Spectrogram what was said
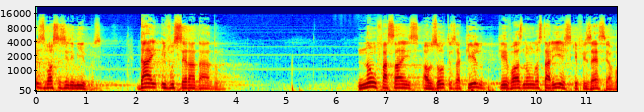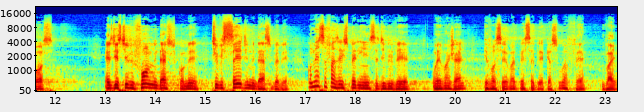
os vossos inimigos, dai e vos será dado. Não façais aos outros aquilo que vós não gostaríeis que fizesse a vós. Ele diz: Tive fome, me deste comer, tive sede, me deste beber. Comece a fazer a experiência de viver o Evangelho e você vai perceber que a sua fé vai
